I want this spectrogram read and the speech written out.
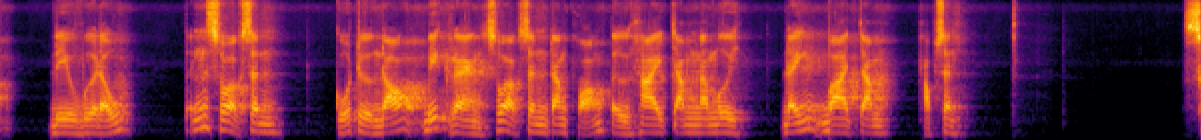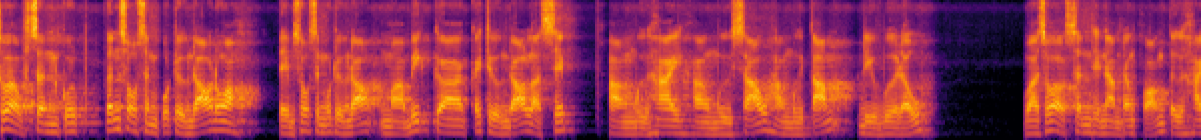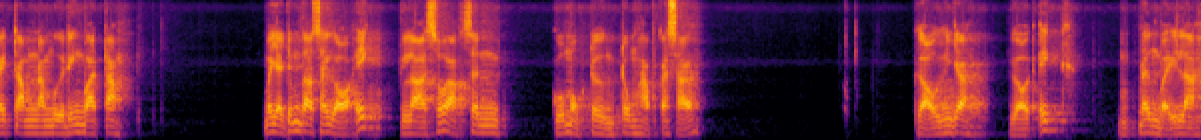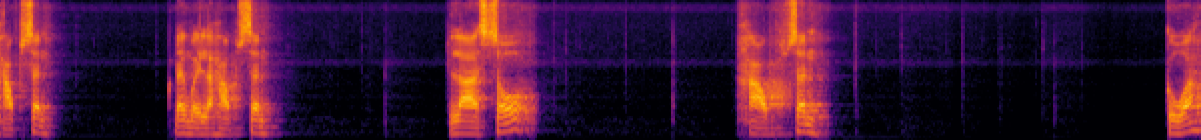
đều vừa đủ. Tính số học sinh của trường đó biết rằng số học sinh trong khoảng từ 250 đến 300 học sinh. số học sinh của tính số học sinh của trường đó đúng không? Tìm số học sinh của trường đó mà biết uh, cái trường đó là xếp hàng 12 hàng 16 hàng 18 đều vừa đủ. Và số học sinh thì nằm trong khoảng từ 250 đến 300 bây giờ chúng ta sẽ gọi x là số học sinh của một trường trung học cơ sở gọi nghe chưa? Gọi x. Đơn vị là học sinh. Đơn vị là học sinh. Là số học sinh của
